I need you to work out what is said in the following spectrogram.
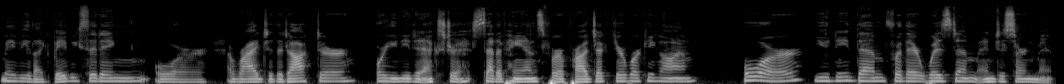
maybe like babysitting or a ride to the doctor, or you need an extra set of hands for a project you're working on, or you need them for their wisdom and discernment.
